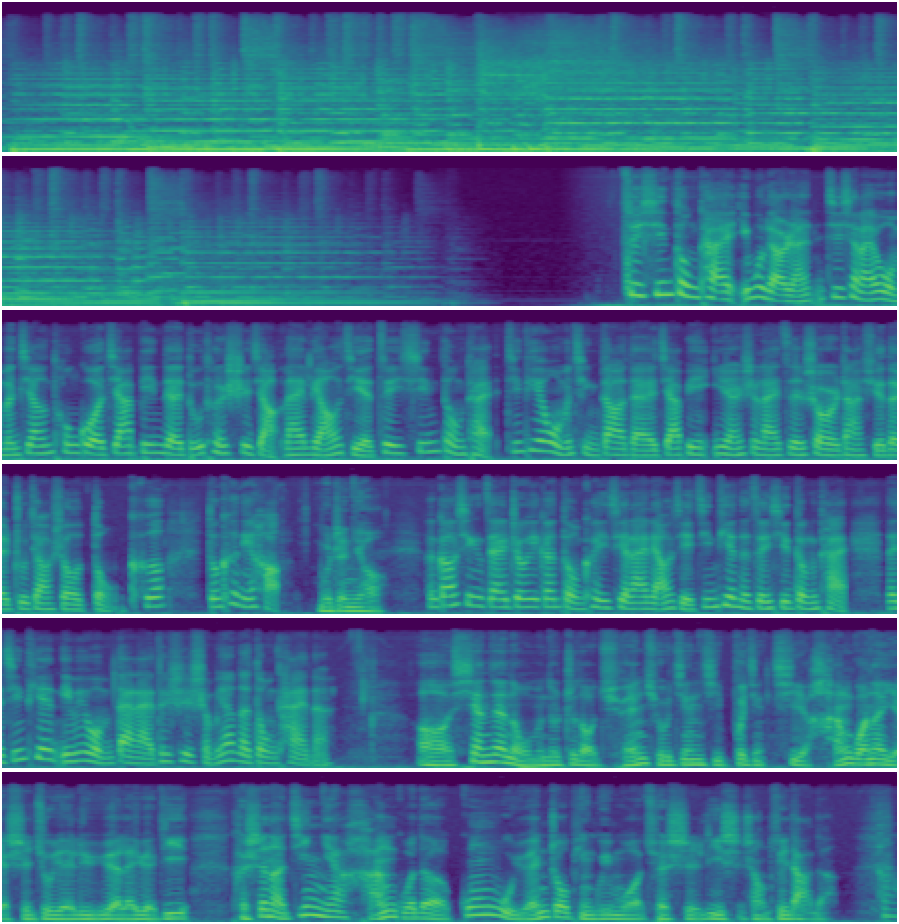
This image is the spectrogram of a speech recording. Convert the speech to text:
最新动态一目了然。接下来，我们将通过嘉宾的独特视角来了解最新动态。今天我们请到的嘉宾依然是来自首尔大学的朱教授董科。董科你好，木真你好，很高兴在周一跟董科一起来了解今天的最新动态。那今天您为我们带来的是什么样的动态呢？哦，现在呢，我们都知道全球经济不景气，韩国呢也是就业率越来越低。可是呢，今年韩国的公务员招聘规模却是历史上最大的。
